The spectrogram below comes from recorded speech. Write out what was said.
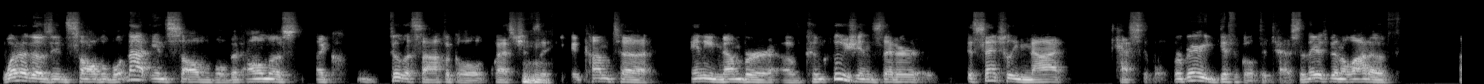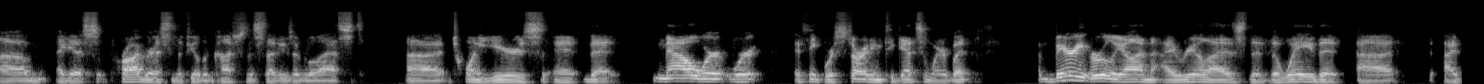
one of those insolvable, not insolvable, but almost like philosophical questions mm-hmm. that you could come to any number of conclusions that are essentially not testable or very difficult to test. And there's been a lot of, um, I guess, progress in the field of consciousness studies over the last uh, 20 years uh, that now we're, we're, I think we're starting to get somewhere. But very early on, I realized that the way that uh, I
